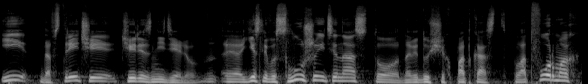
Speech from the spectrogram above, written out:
И до встречи через неделю. Э, если вы слушаете нас, то на ведущих подкаст-платформах.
